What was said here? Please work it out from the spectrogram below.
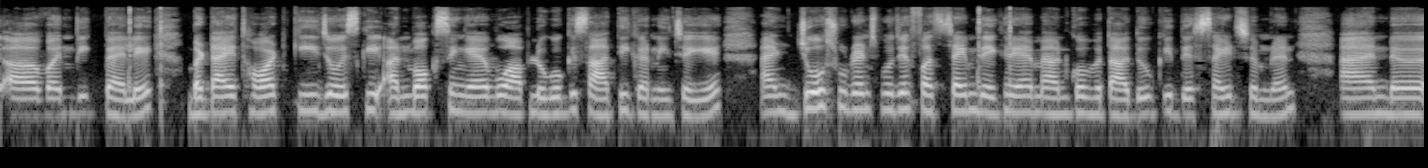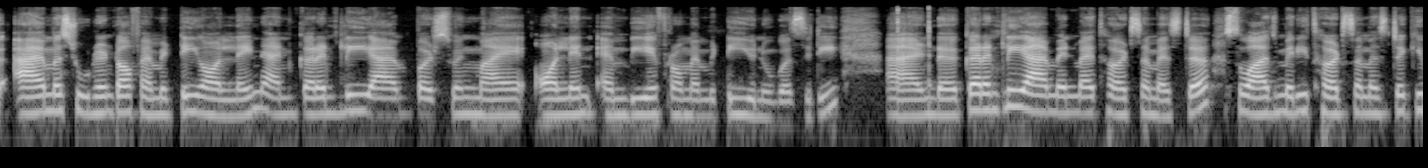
uh, वीक पहले बट आई थॉट कि जो इसकी अनबॉक्सिंग है वो आप लोगों के साथ ही करनी चाहिए एंड जो स्टूडेंट्स मुझे फ़र्स्ट टाइम देख रहे हैं मैं उनको बता दूँ कि this side Simran and I am a student of M online and currently I am pursuing my online M B A from M university and currently I am in my third semester so आज मेरी थर्ड सेमेस्टर की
